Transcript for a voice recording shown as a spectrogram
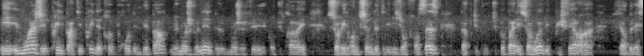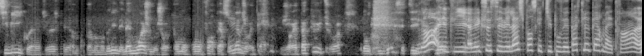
Et, moi, j'ai pris le parti pris d'être pro dès le départ. Mais moi, je venais de. Moi, j'ai fait. Quand tu travailles sur les grandes chaînes de télévision françaises, tu peux, tu peux pas aller sur le web et puis faire euh, faire de la CB, quoi. Tu vois, à un moment donné, mais même moi, je, pour mon confort personnel, j'aurais pas, j'aurais pas pu, tu vois. Donc l'idée, c'était. Non, et puis avec ce CV-là, je pense que tu pouvais pas te le permettre. Hein.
